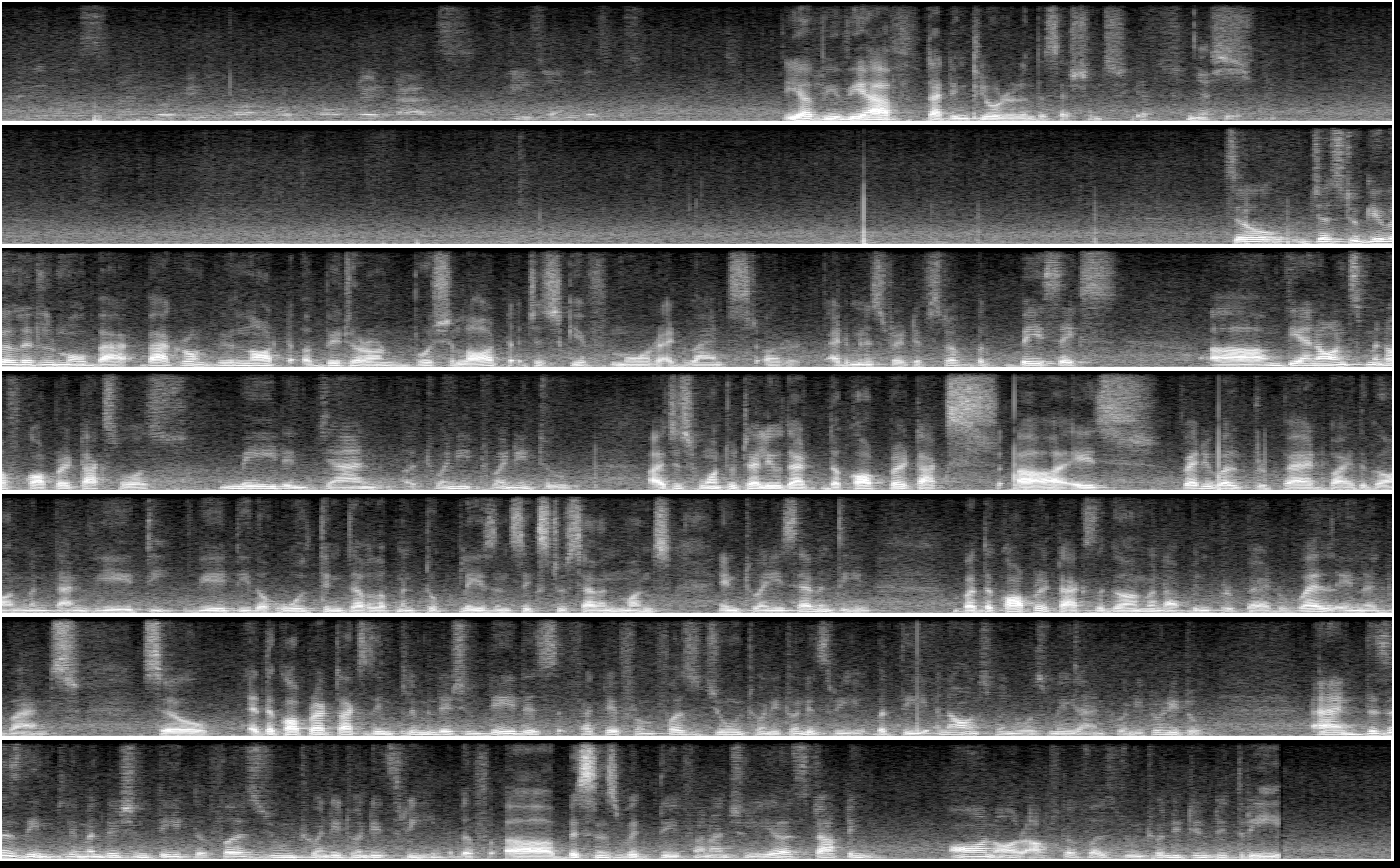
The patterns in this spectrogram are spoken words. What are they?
Yeah, we, we have that included in the sessions, yes. Yes. So just to give a little more ba background, we will not uh, beat around bush a lot, just give more advanced or administrative stuff, but basics um, the announcement of corporate tax was made in Jan uh, 2022. I just want to tell you that the corporate tax uh, is very well prepared by the government and VAT. VAT, the whole thing development took place in six to seven months in 2017. But the corporate tax, the government have been prepared well in advance. So at the corporate tax, the implementation date is effective from 1st June 2023, but the announcement was made in 2022. And this is the implementation date, the 1st June 2023, the uh, business with the financial year starting on or after 1st June 2023.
